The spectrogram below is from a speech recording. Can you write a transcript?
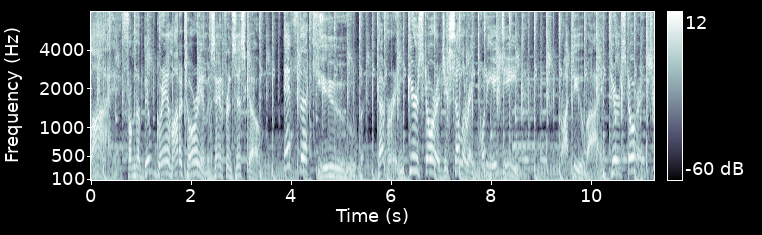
Live from the Bill Graham Auditorium in San Francisco, it's theCUBE, covering Pure Storage Accelerate 2018. Brought to you by Pure Storage.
